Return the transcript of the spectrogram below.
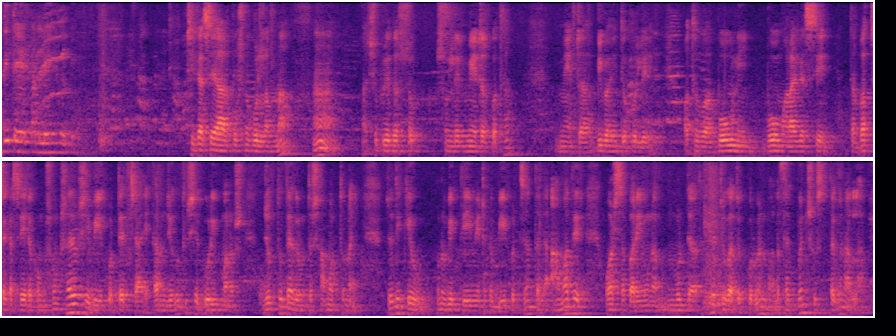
দিতে পারলেই হবে। ঠিক আছে, আর প্রশ্ন করলাম না। হ্যাঁ? আর সুপ্রিয় দর্শক, শুনলেন মেয়েটার কথা। মেয়েটা বিবাহিত হলে অথবা বউ নেই, বউ মারা গেছে, তার বাচ্চা কাছে এরকম সংসারেও সে বিয়ে করতে চায়। কারণ যেহেতু সে গরিব মানুষ, যুক্ত ত্যাগের মতো সামর্থ্য নাই। যদি কেউ কোনো ব্যক্তি এই মেয়েটাকে বিয়ে করতে চান, তাহলে আমাদের হোয়াটসঅ্যাপ আর এই নম্বর দেওয়া থাকলে যোগাযোগ করবেন। ভালো থাকবেন, সুস্থ থাকবেন। আল্লাহ হাফেজ।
